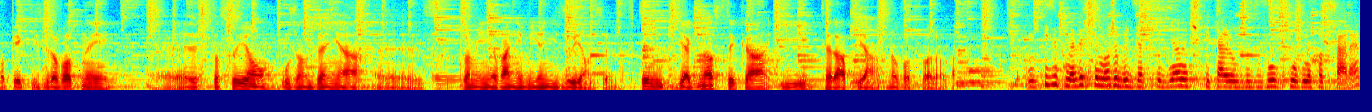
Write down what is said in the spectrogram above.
opieki zdrowotnej e, stosują urządzenia z promieniowaniem jonizującym, w tym diagnostyka i terapia nowotworowa. Fizyk medyczny może być zatrudniony w szpitalu w dwóch głównych obszarach,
